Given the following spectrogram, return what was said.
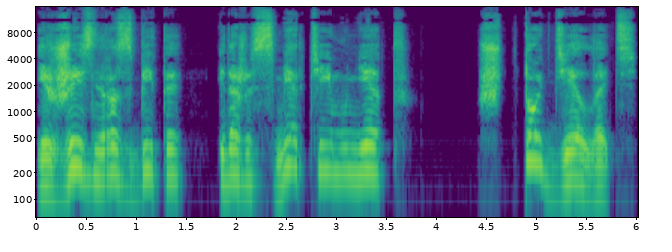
и жизнь разбита, и даже смерти ему нет. Что делать?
